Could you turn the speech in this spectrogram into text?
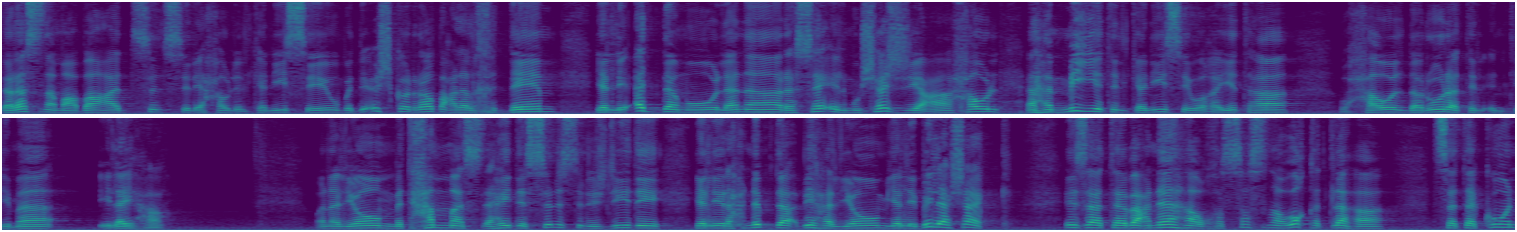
درسنا مع بعض سلسلة حول الكنيسة وبدي أشكر الرب على الخدام يلي قدموا لنا رسائل مشجعة حول أهمية الكنيسة وغايتها وحول ضرورة الانتماء إليها. وأنا اليوم متحمس لهيدي السلسلة الجديدة يلي رح نبدأ بها اليوم يلي بلا شك إذا تابعناها وخصصنا وقت لها ستكون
